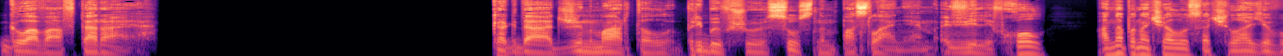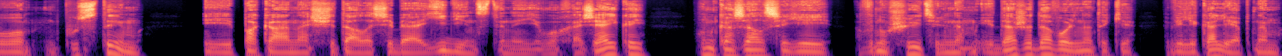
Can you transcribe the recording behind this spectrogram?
Глава вторая. Когда Джин Мартл, прибывшую с устным посланием, ввели в холл, она поначалу сочла его пустым, и пока она считала себя единственной его хозяйкой, он казался ей внушительным и даже довольно-таки великолепным.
